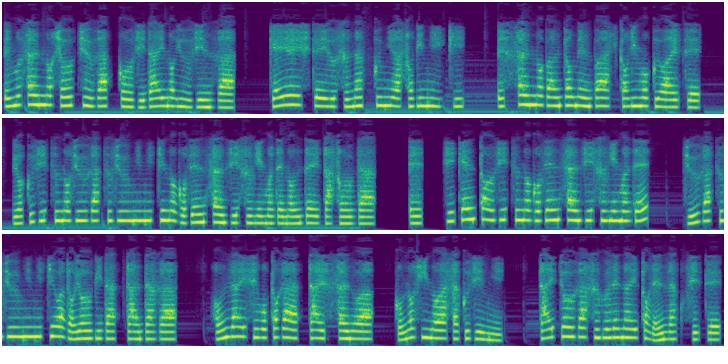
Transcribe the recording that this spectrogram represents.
M さんの小中学校時代の友人が、経営しているスナックに遊びに行き、S さんのバンドメンバー一人も加えて、翌日の10月12日の午前3時過ぎまで飲んでいたそうだ。え、事件当日の午前3時過ぎまで？?10 月12日は土曜日だったんだが、本来仕事があった S さんは、この日の朝9時に、体調が優れないと連絡して、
